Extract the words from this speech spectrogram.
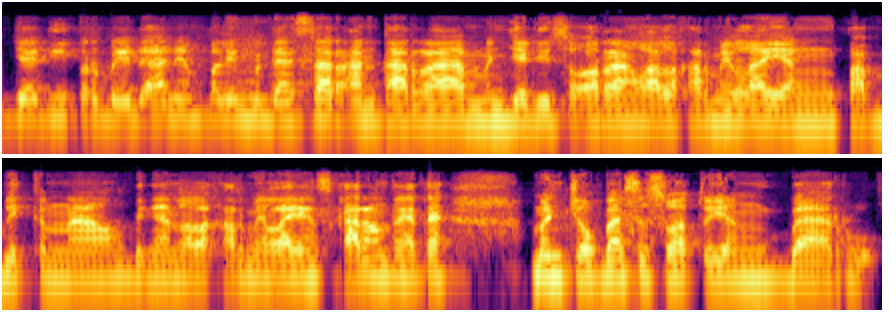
jadi perbedaan yang paling mendasar antara menjadi seorang Lala Carmela yang publik kenal dengan Lala Carmela yang sekarang ternyata mencoba sesuatu yang baru?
